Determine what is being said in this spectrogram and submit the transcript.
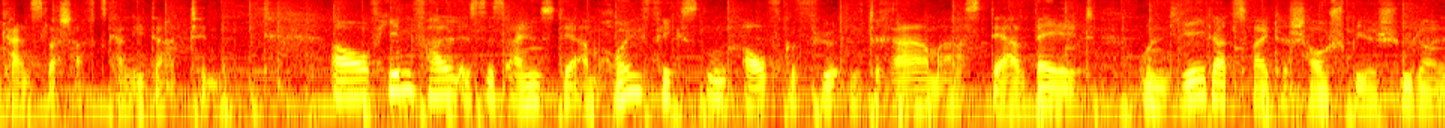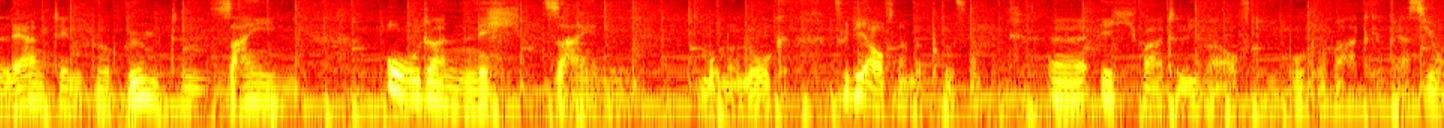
Kanzlerschaftskandidatinnen. Auf jeden Fall ist es eines der am häufigsten aufgeführten Dramas der Welt und jeder zweite Schauspielschüler lernt den berühmten Sein oder Nicht-Sein Monolog für die Aufnahmeprüfung. Äh, ich warte lieber auf die Bodo Wartke Version.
